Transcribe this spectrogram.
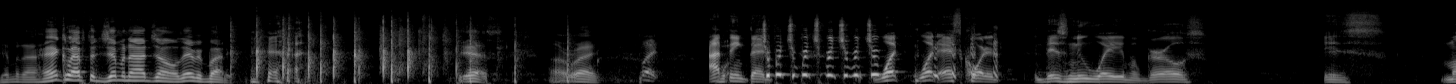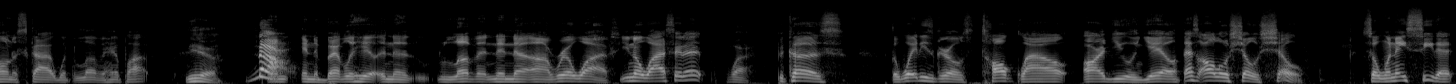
Gemini. Hand claps to Gemini Jones, everybody. yes. All right. But I think that Chippa, chippa, chippa, chippa, chippa. what what escorted this new wave of girls is Mona Scott with the love and hip hop. Yeah. No. in, in the Beverly Hill in the Love and in the uh, Real Wives. You know why I say that? Why? Because the way these girls talk loud, argue, and yell, that's all those shows show. So when they see that,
